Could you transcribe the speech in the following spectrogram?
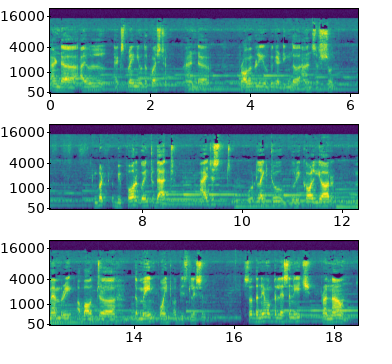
and uh, I will explain you the question and uh, probably you'll be getting the answer soon. But before going to that I just would like to recall your memory about uh, the main point of this lesson. So the name of the lesson is pronouns.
